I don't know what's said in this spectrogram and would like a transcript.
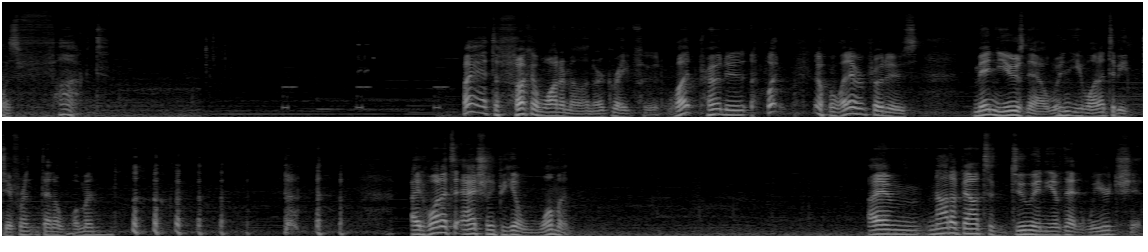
Was fucked. If I had to fuck a watermelon or grapefruit, what produce, what, whatever produce men use now, wouldn't you want it to be different than a woman? I'd want it to actually be a woman. I am not about to do any of that weird shit.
